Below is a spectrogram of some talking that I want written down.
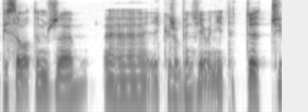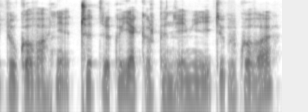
pisał o tym, że e, jak już będziemy mieli te, te chipy w głowach, nie, czy tylko jak już będziemy mieli chipy w głowach,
